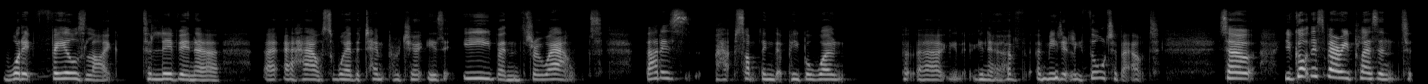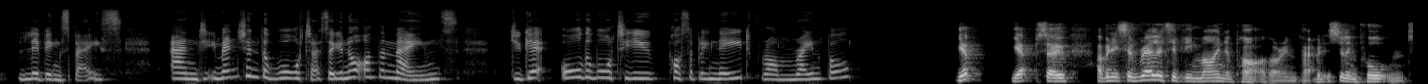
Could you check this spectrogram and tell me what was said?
what it feels like to live in a, a, a house where the temperature is even throughout. That is perhaps something that people won't, uh, you know, have immediately thought about. So you've got this very pleasant living space and you mentioned the water. So you're not on the mains. Do you get all the water you possibly need from rainfall? Yep. Yep. So, I mean, it's a relatively minor part of our impact, but it's still important.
